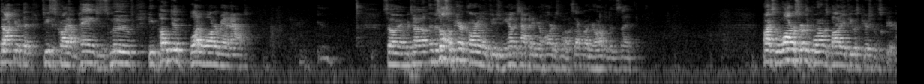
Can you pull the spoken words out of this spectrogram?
document that Jesus cried out in pain. Jesus moved. He poked him. Blood and water ran out. So and we tell, and there's also pericardial effusion. You have this happen in your heart as well. It's not in your heart will do the same. All right, so the water was certainly poured on his body if he was pierced with a spear.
